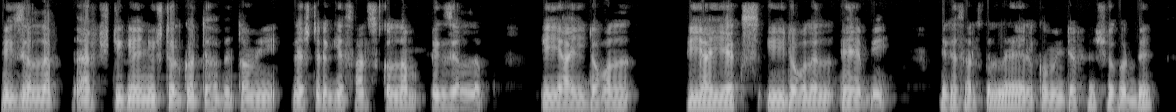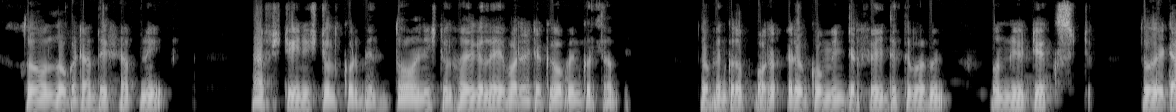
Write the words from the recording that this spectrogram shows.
পিক্সেল ল্যাব অ্যাপসটিকে ইনস্টল করতে হবে। তো আমি প্লে স্টোরে গিয়ে সার্চ করলাম pixel lab P I double P I X E double L A B দেখে সার্চ করলে এরকম ইন্টারফেস শো করবে। তো লোগোটা দেখে আপনি অ্যাপসটি ইনস্টল করবেন। তো ইনস্টল হয়ে গেলে এবার এটাকে ওপেন করতে হবে। তো ওপেন করার পর এরকম ইন্টারফেস দেখতে পাবেন। তো নিউ টেক্সট তো এটা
